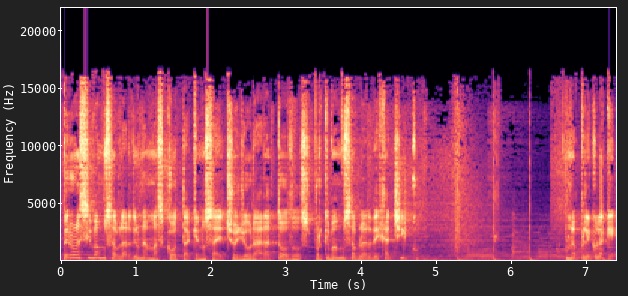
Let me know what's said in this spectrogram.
Pero ahora sí vamos a hablar de una mascota que nos ha hecho llorar a todos, porque vamos a hablar de Hachiko. Una película que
